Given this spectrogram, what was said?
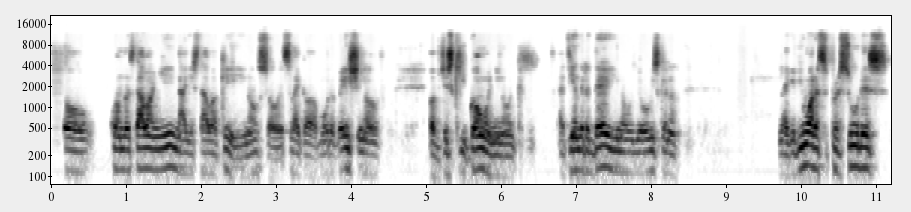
So, cuando estaba en E, nadie estaba aquí, you know? So, it's like a motivation of, of just keep going, you know? Because at the end of the day, you know, you're always gonna, like, if you want to pursue this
